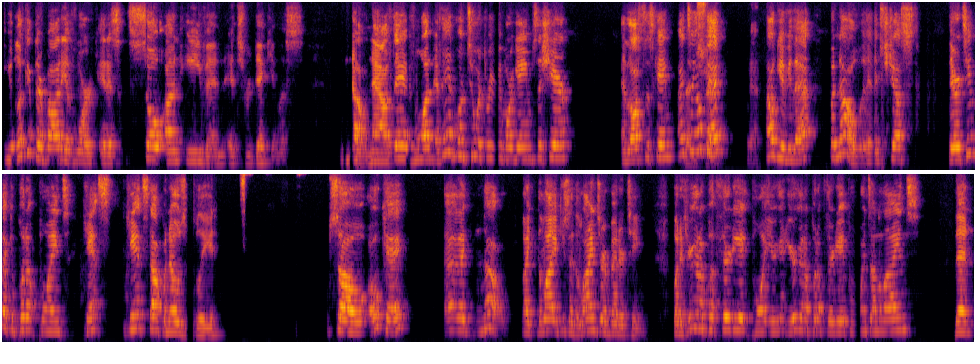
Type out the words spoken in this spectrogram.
You look at their body of work, it is so uneven, it's ridiculous. No. Now, if they had won, if they had won two or three more games this year and lost this game, I'd say sure. okay. Yeah. I'll give you that. But no, it's just they're a team that can put up points, can't can't stop a nosebleed. So okay, uh, like no, like the like you said, the Lions are a better team. But if you're going to put 38 point, you're gonna, you're going to put up 38 points on the Lions, then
